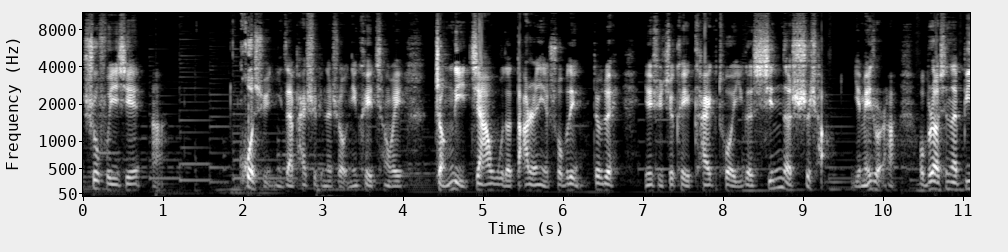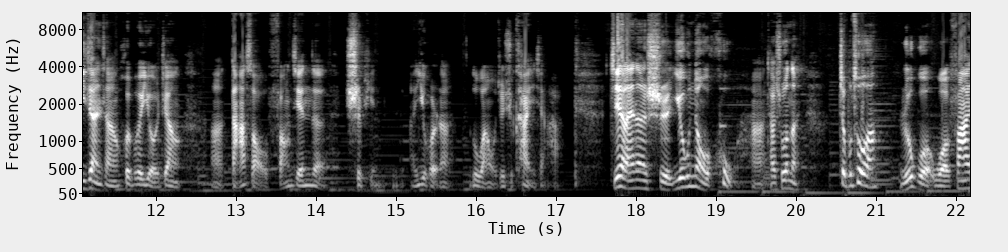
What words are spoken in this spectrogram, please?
舒服一些啊。或许你在拍视频的时候，你可以成为整理家务的达人也说不定，对不对？也许就可以开拓一个新的市场，也没准哈。我不知道现在 B 站上会不会有这样啊打扫房间的视频啊？一会儿呢，录完我就去看一下哈。接下来呢是 You Know Who 啊，他说呢，这不错啊。如果我发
